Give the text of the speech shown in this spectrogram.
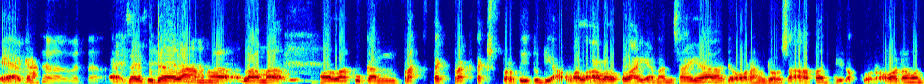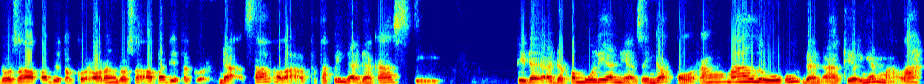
ya kan? betul betul. Ya, saya sudah lama lama melakukan praktek-praktek seperti itu di awal-awal pelayanan saya. Ada orang dosa apa ditegur orang dosa apa ditegur orang dosa apa ditegur. Tidak salah tetapi tidak ada kasih. Tidak ada pemulihannya sehingga orang malu dan akhirnya malah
